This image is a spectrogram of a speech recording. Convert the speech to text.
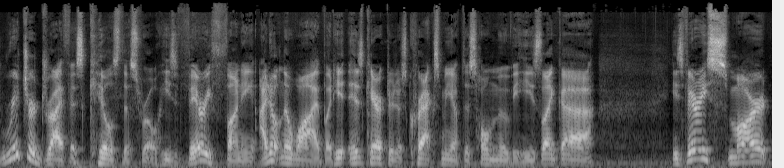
Richard Dreyfuss kills this role. He's very funny. I don't know why, but he, his character just cracks me up this whole movie. He's like, uh, he's very smart.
